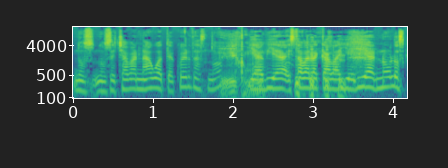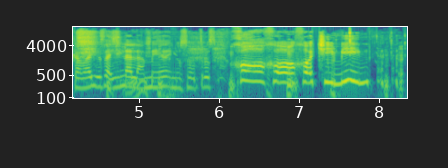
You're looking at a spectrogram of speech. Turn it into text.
nos, nos echaban agua, ¿te acuerdas, no? y había, estaba la caballería, ¿no? Los caballos ahí en la Alameda y nosotros, jo, jo, jo, chimín.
